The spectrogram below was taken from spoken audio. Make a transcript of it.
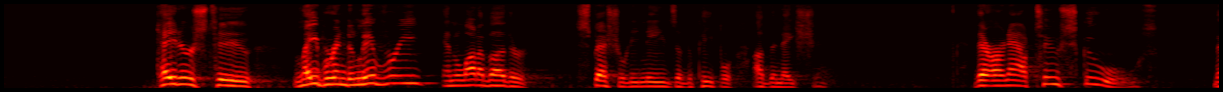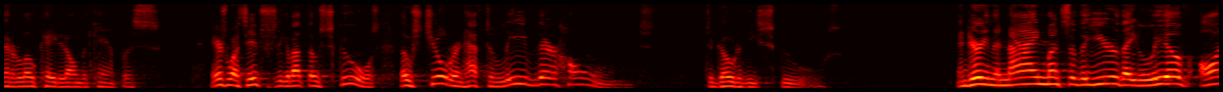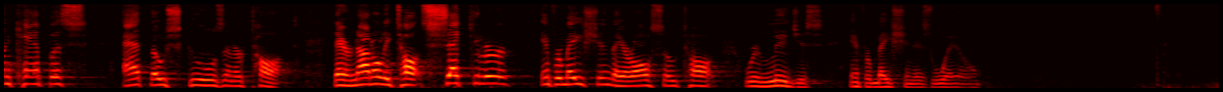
caters to labor and delivery, and a lot of other specialty needs of the people of the nation. There are now two schools that are located on the campus. Here's what's interesting about those schools those children have to leave their homes to go to these schools. And during the nine months of the year, they live on campus at those schools and are taught. They are not only taught secular information, they are also taught religious information as well.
